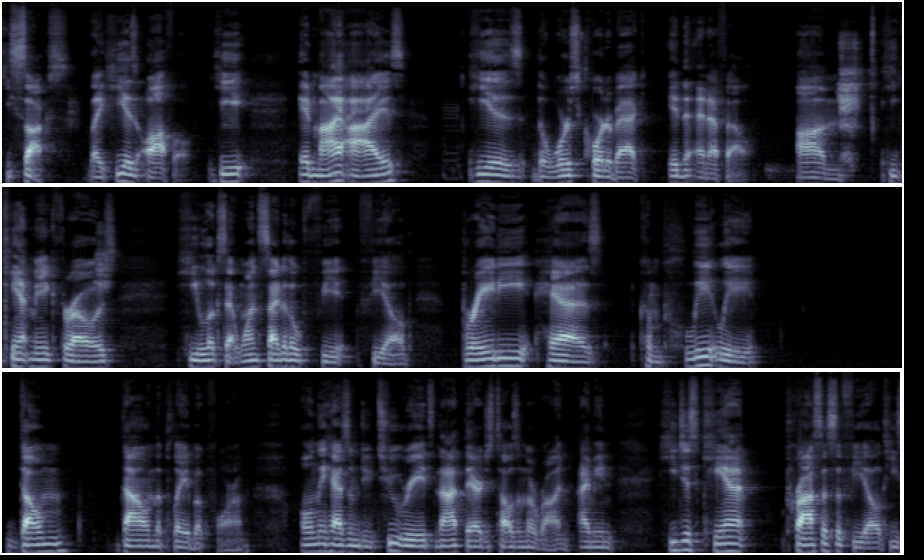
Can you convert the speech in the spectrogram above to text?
He sucks. Like he is awful. He in my eyes, he is the worst quarterback in the NFL. Um, he can't make throws. He looks at one side of the field. Brady has completely dumb down the playbook for him. Only has him do two reads, not there, just tells him to run. I mean, he just can't process a field. He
